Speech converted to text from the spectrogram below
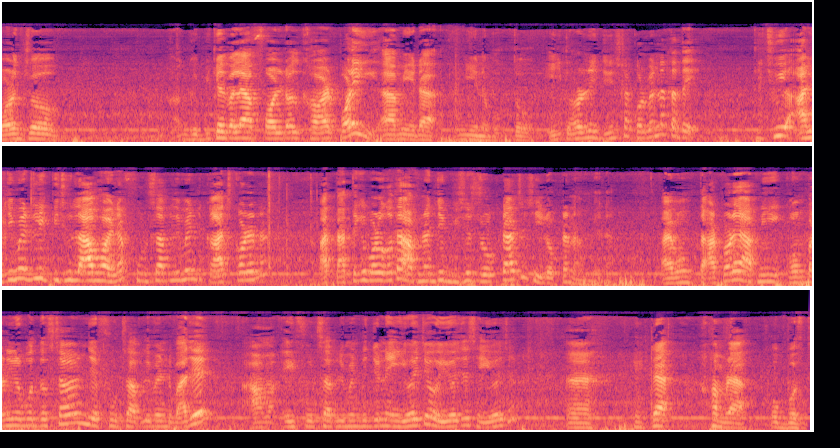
বরঞ্চ বিকেলবেলা ফল টল খাওয়ার পরেই আমি এটা নিয়ে নেব। তো এই ধরনের জিনিসটা করবেন না, তাতে কিছুই আলটিমেটলি কিছু লাভ হয় না ফুড সাপ্লিমেন্ট কাজ করে না। আর তার থেকে বড় কথা, আপনার যে বিশেষ রোগটা আছে, সেই রোগটা নামবে না। এবং তারপরে আপনি কোম্পানির ওপর দোষ পাবেন যে ফুড সাপ্লিমেন্ট বাজে এই ফুড সাপ্লিমেন্টের জন্য এই হয়েছে, ওই হয়েছে, সেই হয়েছে। এটা আমরা অভ্যস্ত।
